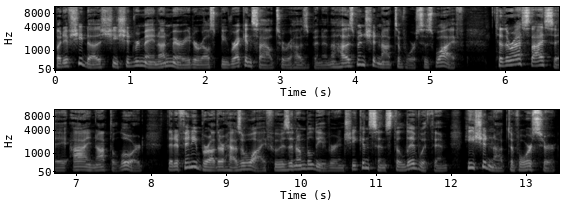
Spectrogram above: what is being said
but if she does, she should remain unmarried or else be reconciled to her husband, and the husband should not divorce his wife. To the rest I say, I, not the Lord, that if any brother has a wife who is an unbeliever and she consents to live with him, he should not divorce her.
